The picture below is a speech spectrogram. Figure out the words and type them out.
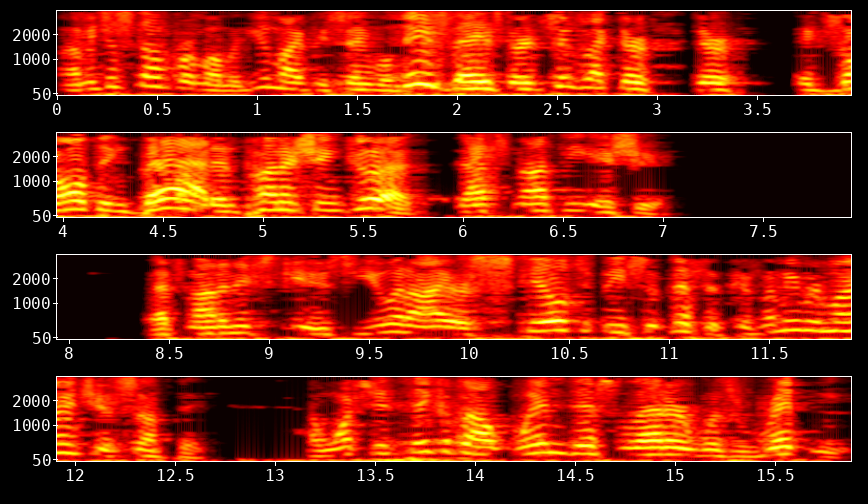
I mean, just stop for a moment. You might be saying, well, these days there, it seems like they're, they're exalting bad and punishing good. That's not the issue. That's not an excuse. You and I are still to be submissive. Because let me remind you of something. I want you to think about when this letter was written.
